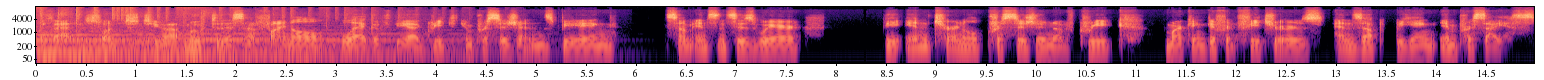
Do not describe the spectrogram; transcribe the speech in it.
With that, I just want to uh, move to this uh, final leg of the uh, Greek imprecisions, being some instances where the internal precision of Greek marking different features ends up being imprecise.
